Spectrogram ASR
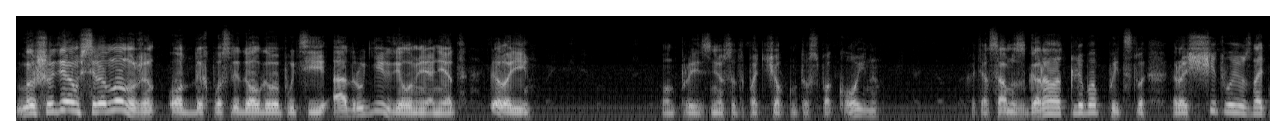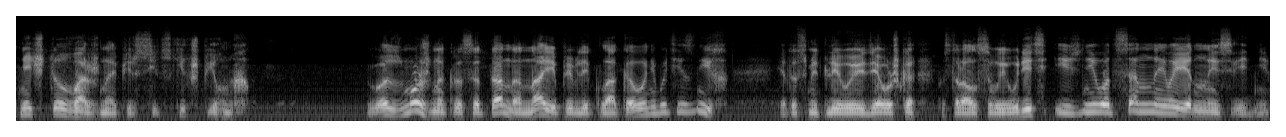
«Лошадям все равно нужен отдых после долгого пути, а других дел у меня нет. Говори». Он произнес это подчеркнуто спокойно хотя сам сгорал от любопытства, рассчитывая узнать нечто важное о персидских шпионах. Возможно, красота Нанаи привлекла кого-нибудь из них. Эта сметливая девушка постаралась выудить из него ценные военные сведения.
